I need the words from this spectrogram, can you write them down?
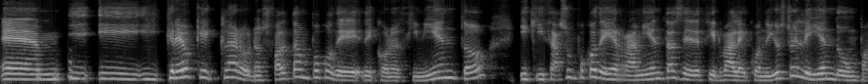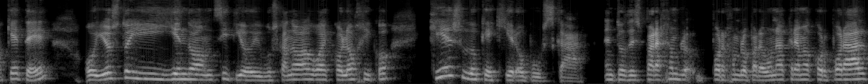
Em, y, creo que, claro, nos falta un poco de, de conocimiento y quizás un poco de herramientas de decir, vale, cuando yo estoy leyendo un paquete, o yo estoy yendo a un sitio y buscando algo ecológico, qué es lo que quiero buscar. Entonces, por ejemplo, por ejemplo, para una crema corporal,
